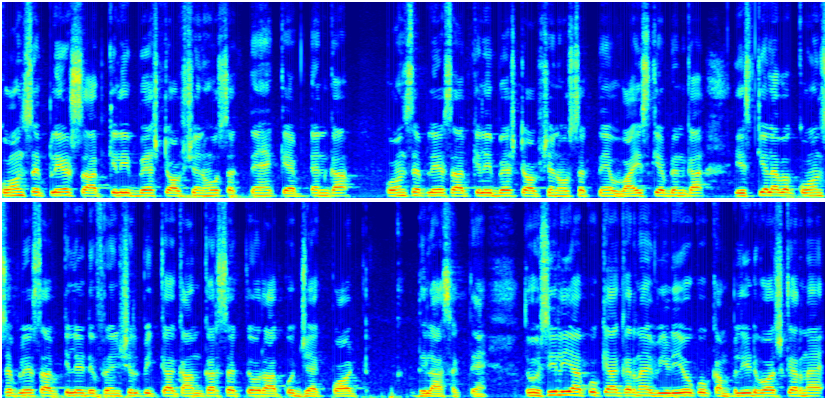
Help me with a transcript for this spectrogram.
कौन से प्लेयर्स आपके लिए बेस्ट ऑप्शन हो सकते हैं कैप्टन का। कौन से प्लेयर्स आपके लिए बेस्ट ऑप्शन हो सकते हैं? वाइस कैप्टन का, इसके अलावा कौन से प्लेयर्स आपके लिए डिफरेंशियल पिक का काम कर सकते हैं? और आपको जैकपॉट दिला सकते हैं। तो इसीलिए आपको क्या करना है, वीडियो को कंप्लीट वॉच करना है,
